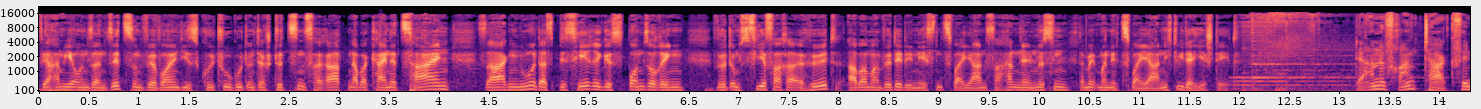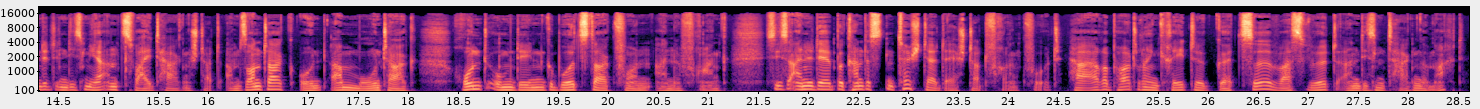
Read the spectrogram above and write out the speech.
wir haben hier unseren Sitz und wir wollen dieses Kulturgut unterstützen, verraten aber keine Zahlen, sagen nur, das bisherige Sponsoring wird ums Vierfache erhöht, aber man würde in den nächsten zwei Jahren verhandeln müssen, damit man in zwei Jahren nicht wieder hier steht. Der Anne-Frank-Tag findet in diesem Jahr an zwei Tagen statt, am Sonntag und am Montag, rund um den Geburtstag von Anne Frank. Sie ist eine der bekanntesten Töchter der Stadt Frankfurt. HR-Reporterin Grete Götze, was wird an diesen Tagen gemacht?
